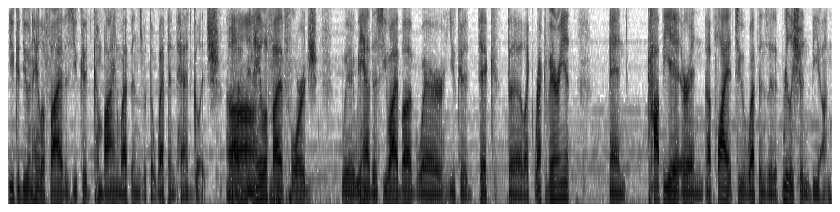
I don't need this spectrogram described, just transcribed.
you could do in Halo 5 is you could combine weapons with the weapon pad glitch. Uh, Ah. in Halo 5 Forge, we, we had this UI bug where you could pick the like REQ variant and copy it or and apply it to weapons that it really shouldn't be on.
